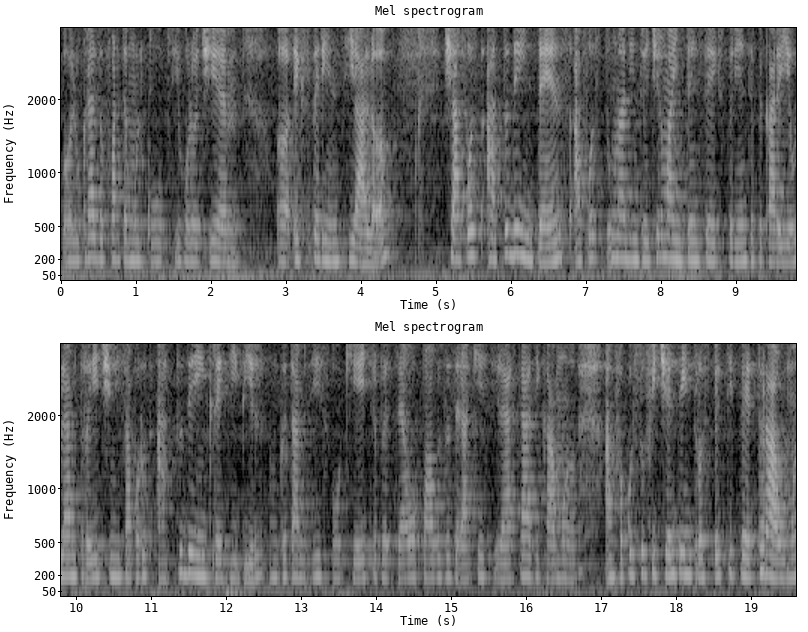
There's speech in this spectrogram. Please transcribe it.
uh, lucrează foarte mult cu psihologie uh, experiențială și a fost atât de intens, a fost una dintre cele mai intense experiențe pe care eu le-am trăit și mi s-a părut atât de incredibil încât am zis ok, trebuie să iau o pauză de la chestiile astea, adică am, am făcut suficiente introspecții pe traumă,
